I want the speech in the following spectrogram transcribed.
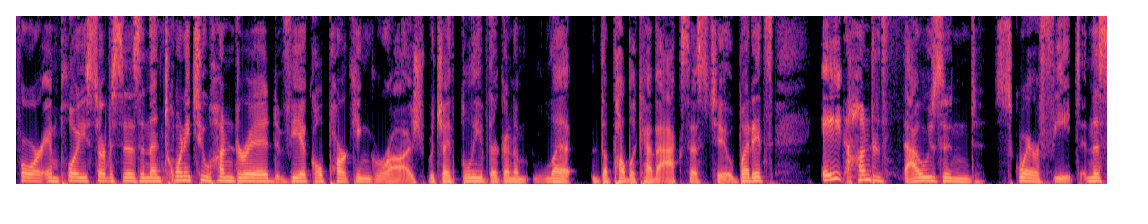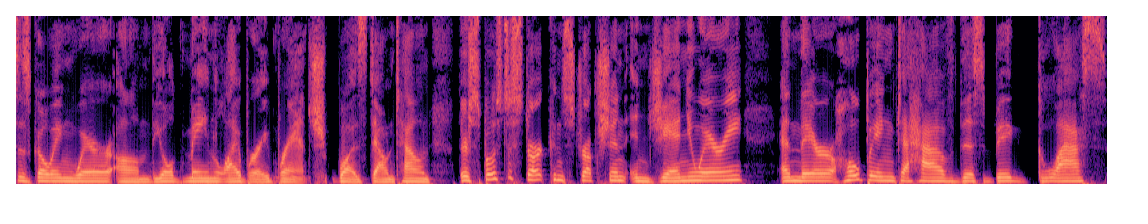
for employee services, and then 2,200 vehicle parking garage, which I believe they're going to let the public have access to. But it's 800,000 square feet. And this is going where um, the old main library branch was downtown. They're supposed to start construction in January, and they're hoping to have this big glass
